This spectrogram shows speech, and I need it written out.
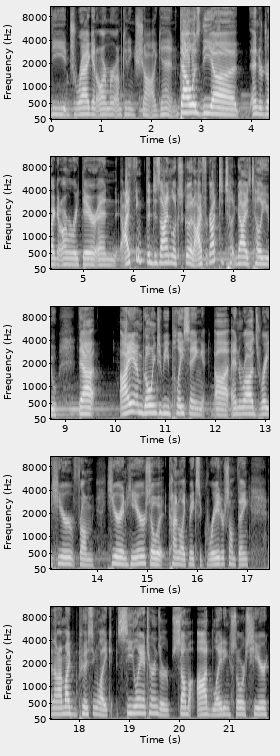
the dragon armor. I'm getting shot again. That was the uh, ender dragon armor right there, and I think the design looks good. I forgot to guys tell you that I am going to be placing uh, end rods right here from here and here, so it kind of like makes a grate or something. And then I might be placing like sea lanterns or some odd lighting source here.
